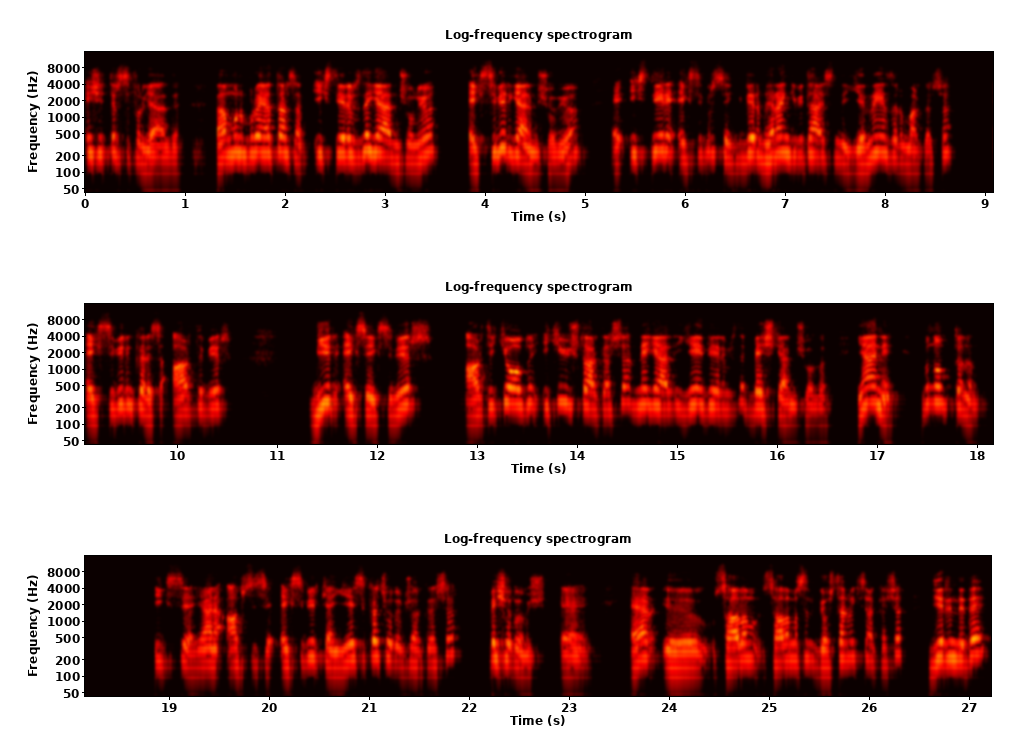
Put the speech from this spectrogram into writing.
Eşittir 0 geldi. Ben bunu buraya atarsam x değerimiz ne gelmiş oluyor? Eksi 1 gelmiş oluyor. E, x değeri eksi 1 ise giderim herhangi bir tanesini yerine yazarım arkadaşlar. Eksi 1'in karesi artı 1. 1 eksi eksi 1 Artı 2 oldu. 2, 3'te arkadaşlar ne geldi? Y değerimizde 5 gelmiş oldu. Yani bu noktanın x'i yani absisi eksi 1 iken y'si kaç oluyormuş arkadaşlar? 5 oluyormuş. Ee, eğer e, sağlam, sağlamasını göstermek için arkadaşlar diğerinde de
